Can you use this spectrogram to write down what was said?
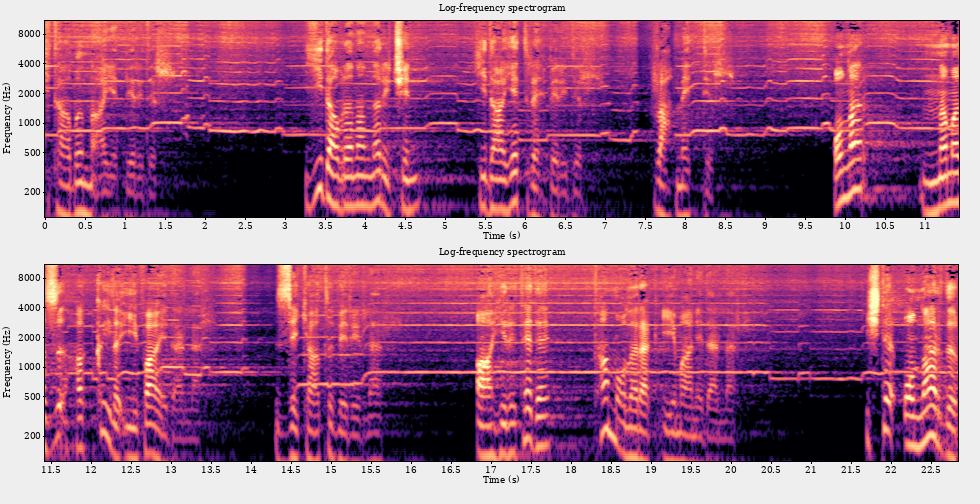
kitabın ayetleridir. İyi davrananlar için hidayet rehberidir, rahmettir. Onlar namazı hakkıyla ifa ederler, zekatı verirler, ahirete de tam olarak iman ederler. İşte onlardır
